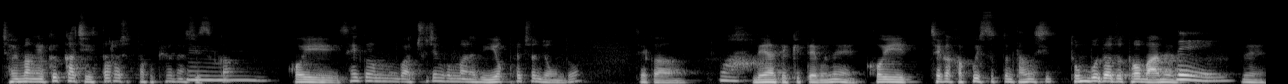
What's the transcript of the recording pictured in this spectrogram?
절망의 끝까지 떨어졌다고 표현할 수 있을까? 음. 거의 세금과 추징금만 해도 2억 8천 정도 제가 와. 내야 됐기 때문에 거의 제가 갖고 있었던 당시 돈보다도 더 많은 네. 네,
